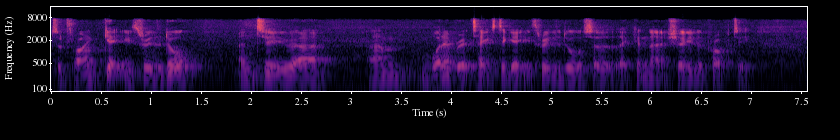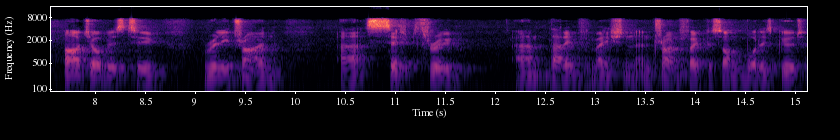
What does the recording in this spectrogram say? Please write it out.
to try and get you through the door and to uh, whatever it takes to get you through the door so that they can uh, show you the property. Our job is to really try and uh, sift through um, that information and try and focus on what is good,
